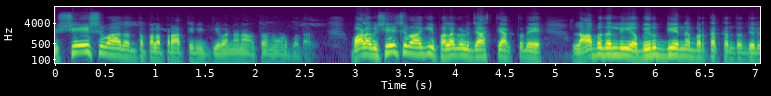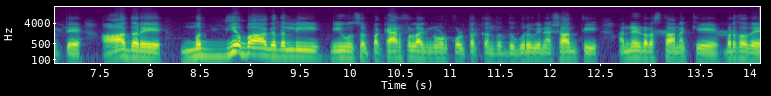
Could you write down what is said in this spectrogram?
ವಿಶೇಷವಾದಂಥ ಫಲ ಪ್ರಾತಿನಿಧ್ಯವನ್ನು ನಾವು ತ ನೋಡ್ಬೋದಾಗುತ್ತೆ. ಭಾಳ ವಿಶೇಷವಾಗಿ ಫಲಗಳು ಜಾಸ್ತಿ ಆಗ್ತದೆ. ಲಾಭದಲ್ಲಿ ಅಭಿವೃದ್ಧಿಯನ್ನು ಬರ್ತಕ್ಕಂಥದ್ದು ಇರುತ್ತೆ ಆದರೆ ಮಧ್ಯಭಾಗದಲ್ಲಿ ನೀವು ಸ್ವಲ್ಪ ಕೇರ್ಫುಲ್ ಆಗಿ ನೋಡ್ಕೊಳ್ತಕ್ಕಂಥದ್ದು ಗುರುವಿನ ಶಾಂತಿ ಹನ್ನೆರಡರ ಸ್ಥಾನಕ್ಕೆ ಬರ್ತದೆ.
